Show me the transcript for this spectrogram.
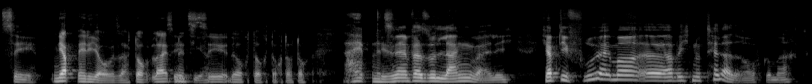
C. Ja, hätte ich auch gesagt. Doch, Leibniz C-Tier. C, doch, doch, doch, doch, doch. Die Leibniz sind einfach so langweilig. Ich habe die früher immer äh, habe ich Nutella drauf gemacht.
